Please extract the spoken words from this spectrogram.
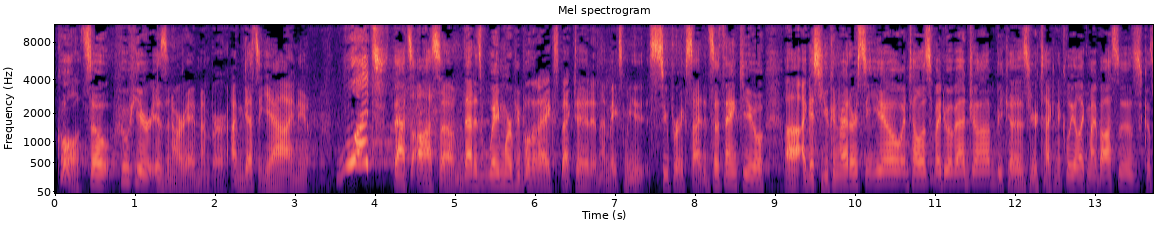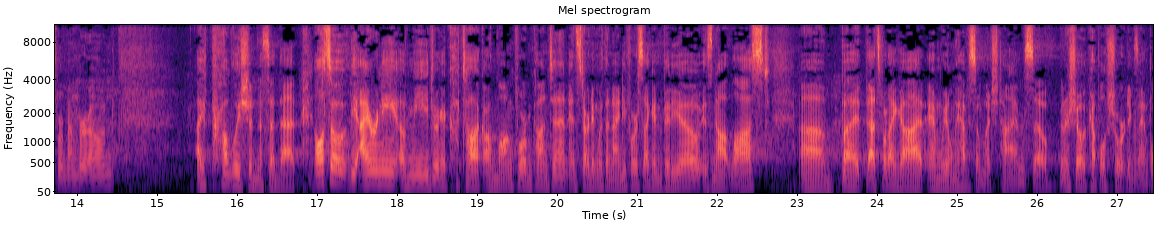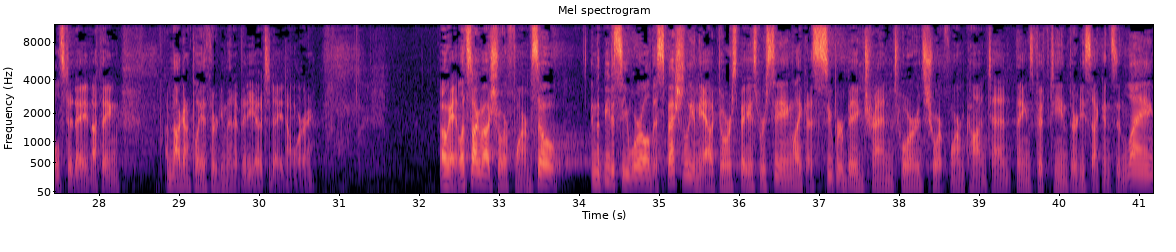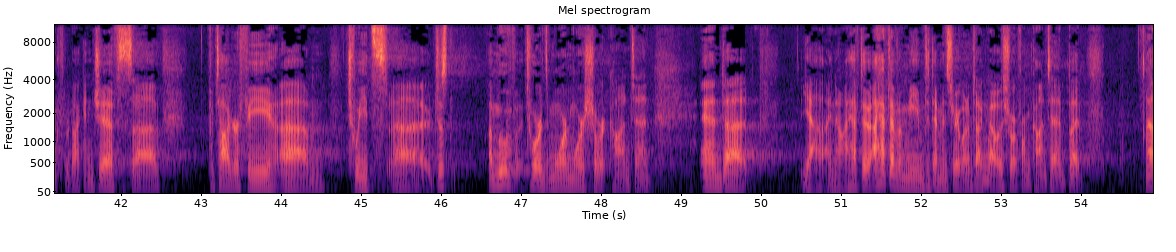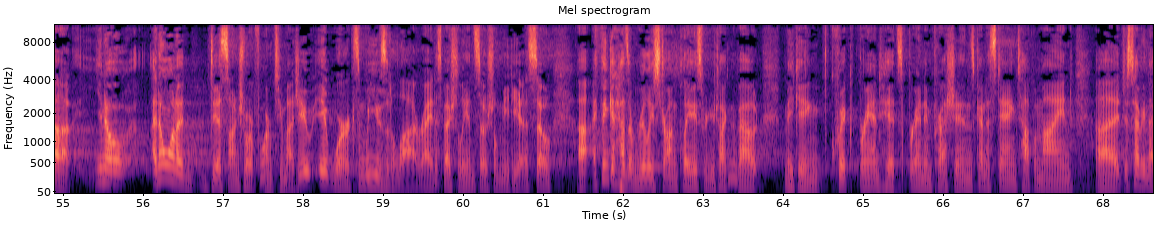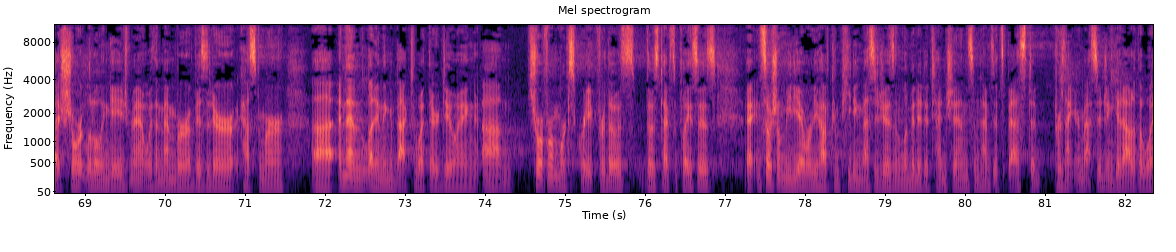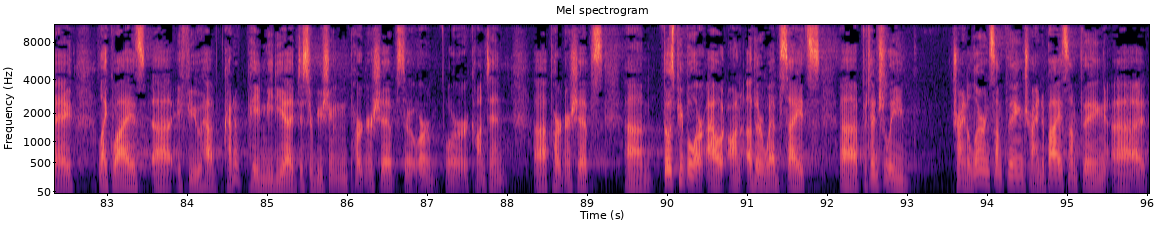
Cool. So who here is an REI member? I'm guessing, yeah, I knew. What? That's awesome. That is way more people than I expected, and that makes me super excited. So thank you. Uh, I guess you can write our CEO and tell us if I do a bad job because you're technically like my bosses because we're member owned. I probably shouldn't have said that. Also, the irony of me doing a talk on long form content and starting with a 94 second video is not lost. Um, but that's what I got, and we only have so much time. So I'm going to show a couple short examples today. Nothing, I'm not going to play a 30 minute video today, don't worry. Okay, let's talk about short form. So in the B2C world, especially in the outdoor space, we're seeing like a super big trend towards short form content, things 15, 30 seconds in length. We're talking GIFs, uh, photography, um, tweets, uh, just a move towards more and more short content. And uh, yeah, I know, I have, to, I have to have a meme to demonstrate what I'm talking about with short form content, but uh, you know, I don't want to diss on short form too much. It, it, works, and we use it a lot, right? Especially in social media. So uh, I think it has a really strong place when you're talking about making quick brand hits, brand impressions, kind of staying top of mind, uh, just having that short little engagement with a member, a visitor, a customer, uh, and then letting them get back to what they're doing. Um, Short form works great for those, those types of places. Uh, in social media, where you have competing messages and limited attention, sometimes it's best to present your message and get out of the way. Likewise, uh, if you have kind of paid media distribution partnerships or, or, or content uh, partnerships, um, those people are out on other websites, uh, potentially trying to learn something, trying to buy something, uh,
